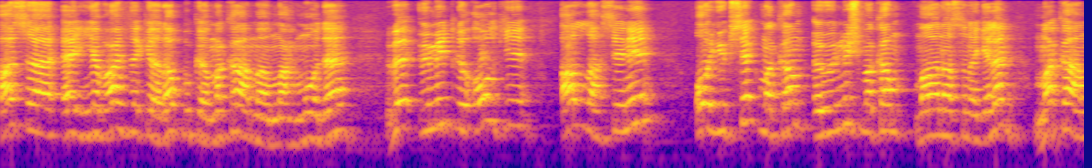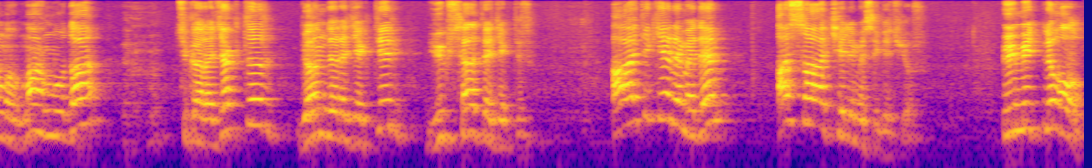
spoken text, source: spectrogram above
asa en yeb'aseke rabbuke makama mahmude ve ümitli ol ki Allah seni o yüksek makam, övülmüş makam manasına gelen makamı Mahmud'a çıkaracaktır, gönderecektir, yükseltecektir. Ayet-i kerimede asa kelimesi geçiyor. Ümitli ol.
